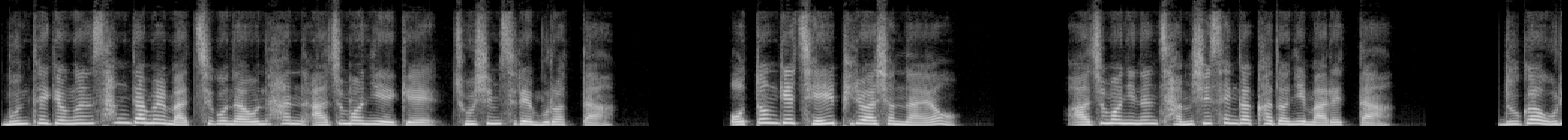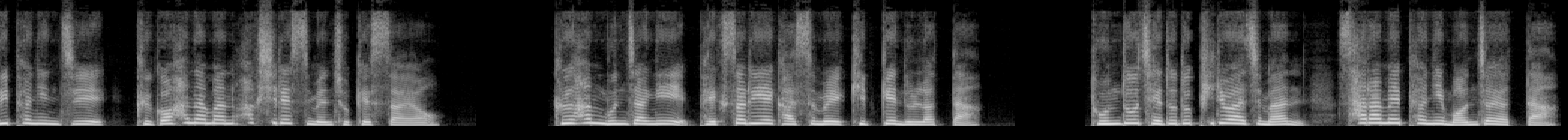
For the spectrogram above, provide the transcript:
문태경은 상담을 마치고 나온 한 아주머니에게 조심스레 물었다. 어떤 게 제일 필요하셨나요? 아주머니는 잠시 생각하더니 말했다. 누가 우리 편인지 그거 하나만 확실했으면 좋겠어요. 그 한 문장이 백설이의 가슴을 깊게 눌렀다. 돈도 제도도 필요하지만 사람의 편이 먼저였다.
